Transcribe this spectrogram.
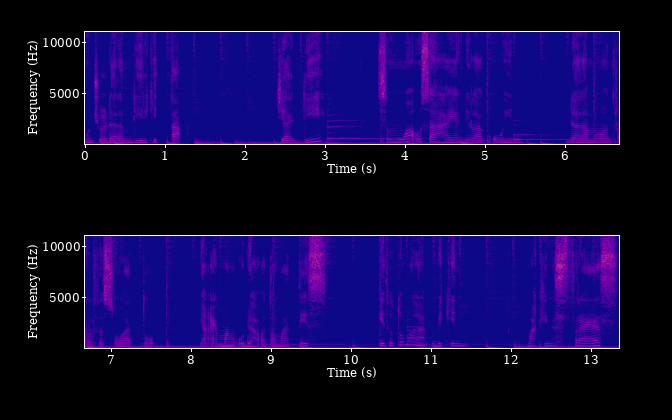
muncul dalam diri kita jadi, semua usaha yang dilakuin dalam mengontrol sesuatu yang emang udah otomatis, itu tuh malah bikin makin stres.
